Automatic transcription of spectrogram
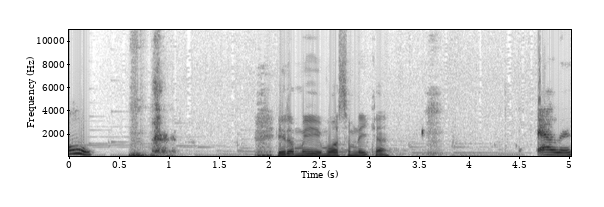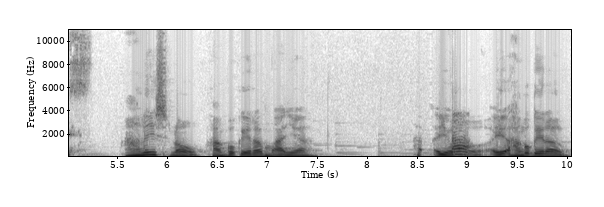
Oh, 이름이 무엇입니까? Alice. 알리스? No. 한국 이름 아니야. 하- 영어. 이- 한국 이름.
